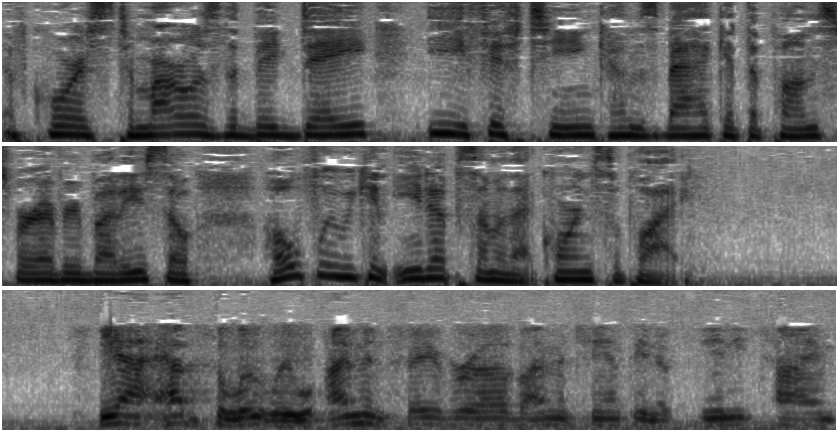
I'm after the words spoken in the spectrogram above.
Of course, tomorrow's the big day. E15 comes back at the pumps for everybody, so hopefully we can eat up some of that corn supply. Yeah, absolutely. I'm in favor of, I'm a champion of any time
